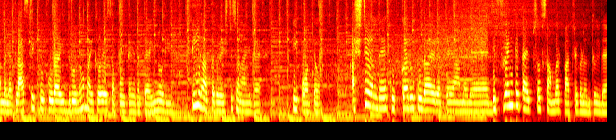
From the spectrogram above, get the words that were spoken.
ಆಮೇಲೆ ಪ್ಲಾಸ್ಟಿಕ್ ಕೂಡ ಇದ್ರೂ ಮೈಕ್ರೋವೇವ್ ಸಪೋರ್ಟೇ ಇರುತ್ತೆ. ಇಲ್ಲಿ ನೋಡಿ, ಟೀ ಹಾಕೋದು ಎಷ್ಟು ಚೆನ್ನಾಗಿದೆ. ಟೀ ಪಾಟ್ ಅಷ್ಟೇ ಅಲ್ಲದೆ ಕುಕ್ಕರು ಕೂಡ ಇರುತ್ತೆ. ಆಮೇಲೆ ಡಿಫ್ರೆಂಟ್ ಟೈಪ್ಸ್ ಆಫ್ ಸಾಂಬಾರ್ ಪಾತ್ರೆಗಳಂತೂ ಇದೆ.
